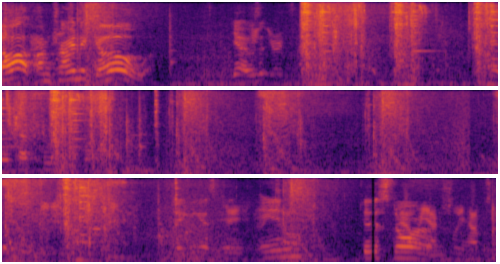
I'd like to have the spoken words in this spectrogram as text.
Stop! I'm trying to go! Yeah, it was. You're attached to me. Taking us in, in to the now storm. we actually have to.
